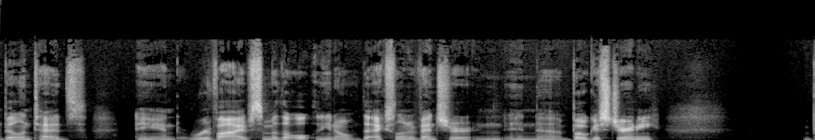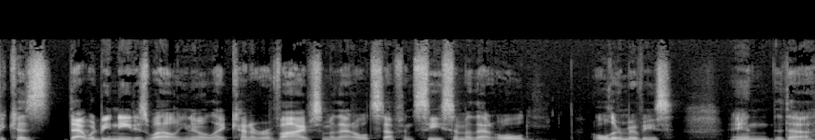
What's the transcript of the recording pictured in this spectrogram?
Bill and Ted's and revive some of the old you know the excellent adventure and, and uh, bogus journey because that would be neat as well you know like kind of revive some of that old stuff and see some of that old older movies and the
